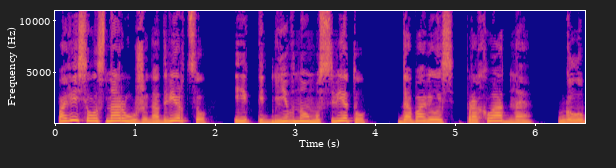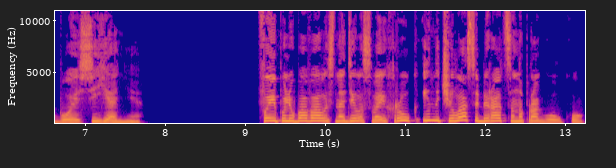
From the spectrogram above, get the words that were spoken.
Повесила снаружи, на дверцу, и к дневному свету добавилось прохладное голубое сияние. Фэй полюбовалась на дело своих рук и начала собираться на прогулку.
